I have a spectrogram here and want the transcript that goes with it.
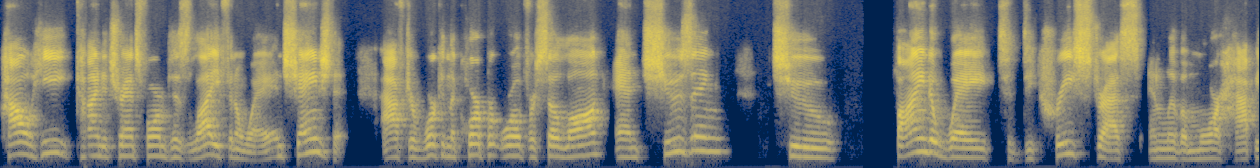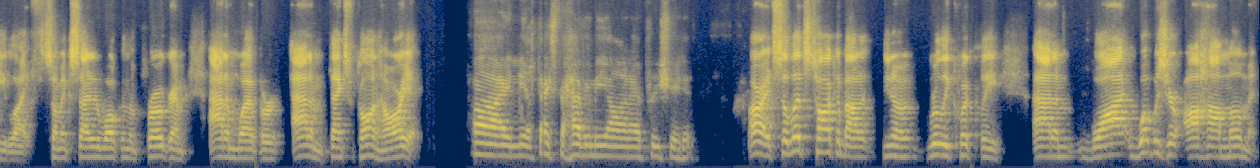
how he kind of transformed his life in a way and changed it after working the corporate world for so long and choosing to find a way to decrease stress and live a more happy life. So I'm excited to welcome the program, Adam Weber. Adam, thanks for calling. How are you? Hi, Neil. Thanks for having me on. I appreciate it. All right, so let's talk about it. You know, really quickly, Adam. Why? What was your aha moment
